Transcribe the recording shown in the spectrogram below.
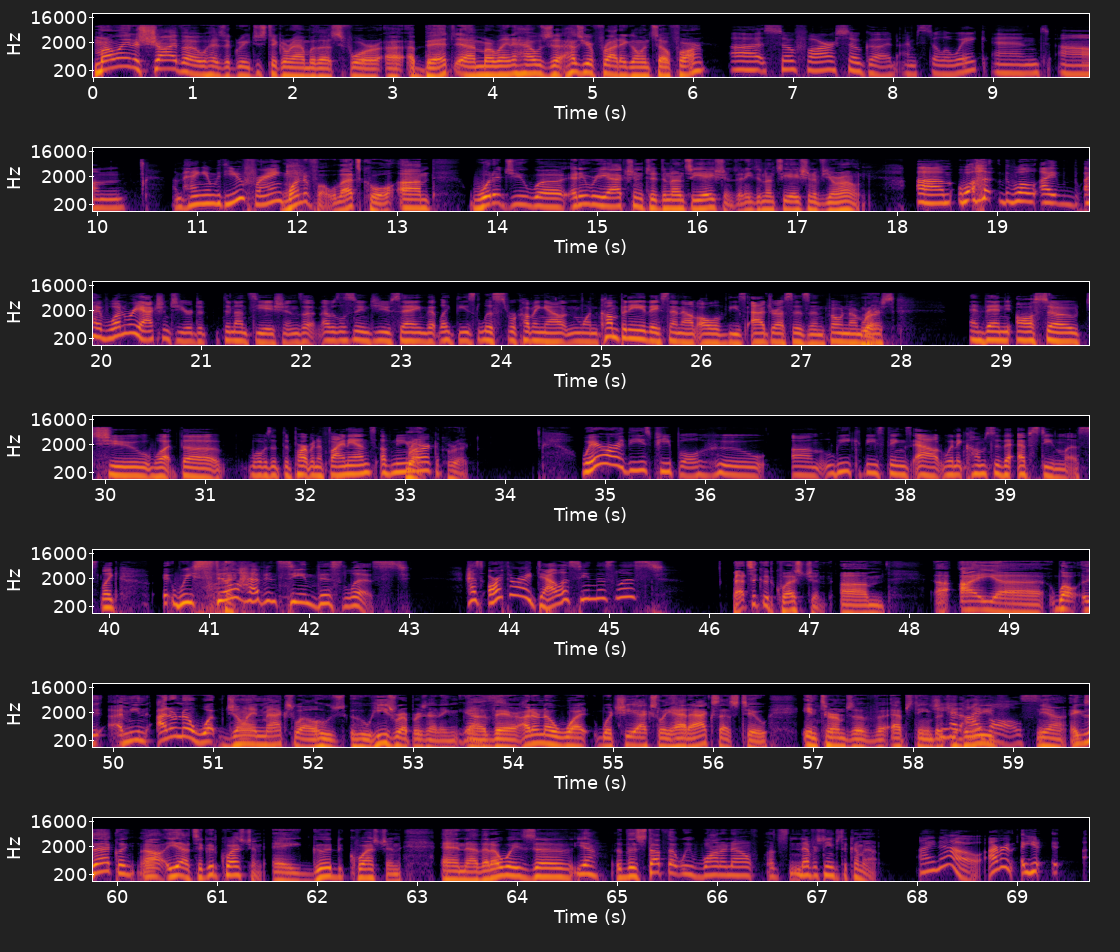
Marlaina Schiavo has agreed to stick around with us for uh, a bit. Uh, Marlaina, how's uh, how's your Friday going so far? Uh, so far, so good. I'm still awake and um, I'm hanging with you, Frank. Wonderful. Well, that's cool. Um, what did you? Uh, any reaction to denunciations? Any denunciation of your own? Um, well, well, I I have one reaction to your de- denunciations. I was listening to you saying that like these lists were coming out in one company. They sent out all of these addresses and phone numbers, and then also to what the what was it, the Department of Finance of New York. Right, correct. Where are these people who um, leak these things out when it comes to the Epstein list? Like, we still haven't seen this list. Has Arthur Aidala seen this list? That's a good question. Um, uh, I uh, well, I mean, I don't know what Ghislaine Maxwell, who's who he's representing uh, there. I don't know what what she actually had access to in terms of uh, Epstein. But She had believe, eyeballs. Yeah, exactly. Uh, yeah, it's a good question. A good question, and uh, that always, uh, yeah, the stuff that we want to know that's never seems to come out. I know. I re- you,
